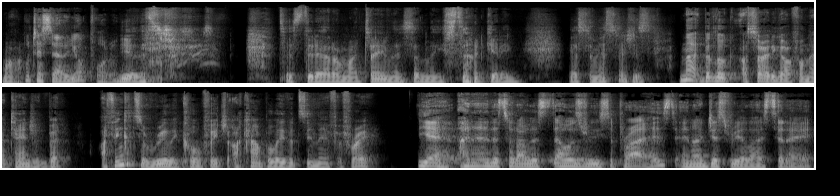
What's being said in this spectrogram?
Well, We'll test it out on your portal. yeah, that's tested out on my team. They suddenly start getting SMS messages. No, but look, sorry to go off on that tangent, but I think it's a really cool feature. I can't believe it's in there for free. Yeah, I know. That's what I was. I was really surprised, and I just realized today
